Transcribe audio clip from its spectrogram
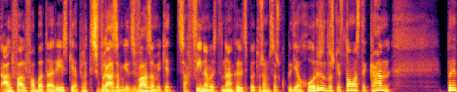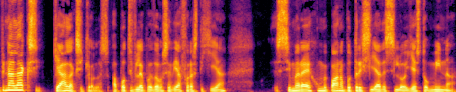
αλφα-αλφα μπαταρίες και απλά τις βγάζαμε και τις βάζαμε και τις αφήναμε στην άκρη, τις πετούσαμε στα σκουπίδια χωρίς να το σκεφτόμαστε καν. Πρέπει να αλλάξει. Και άλλαξε κιόλας. Από ό,τι βλέπω εδώ σε διάφορα στοιχεία, Σήμερα έχουμε πάνω από 3.000 συλλογές το μήνα.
